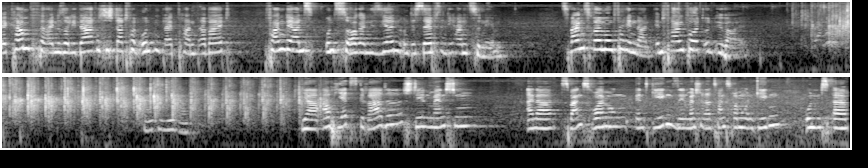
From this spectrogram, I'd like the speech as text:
Der Kampf für eine solidarische Stadt von unten bleibt Handarbeit Fangen wir an, uns zu organisieren und es selbst in die Hand zu nehmen. Zwangsräumung verhindern, in Frankfurt und überall. Danke, Mira. Ja, auch jetzt gerade stehen Menschen einer Zwangsräumung entgegen, sehen Menschen einer Zwangsräumung entgegen. Und ähm,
